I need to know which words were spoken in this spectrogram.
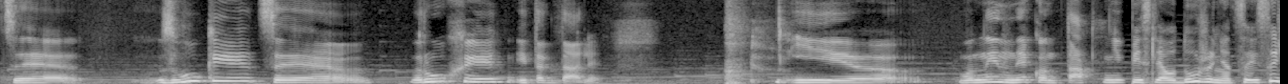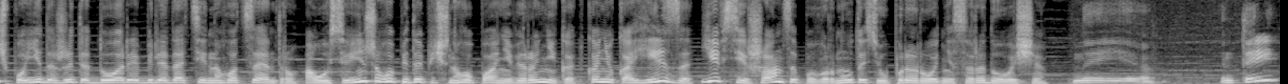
це звуки, це рухи і так далі. І вони не контактні. Після одужання цей сич поїде жити до реабілітаційного центру. А ось у іншого підопічного пані Вероніки Канюка Гільзи є всі шанси повернутися у природнє середовище. В неї ентерит,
